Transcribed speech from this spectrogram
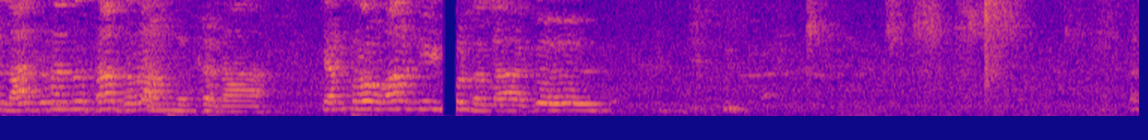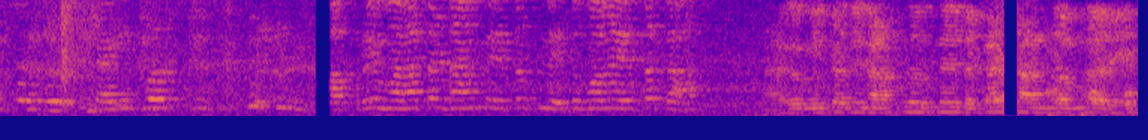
लाजरानं साजरा मुखडा चंद्रवाणी फुलला बापरे मला तर डान्स येतच नाही. तुम्हाला येतं का? अगं मी कधी नाचलोच नाही तर काय डान्स जमणार आहे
